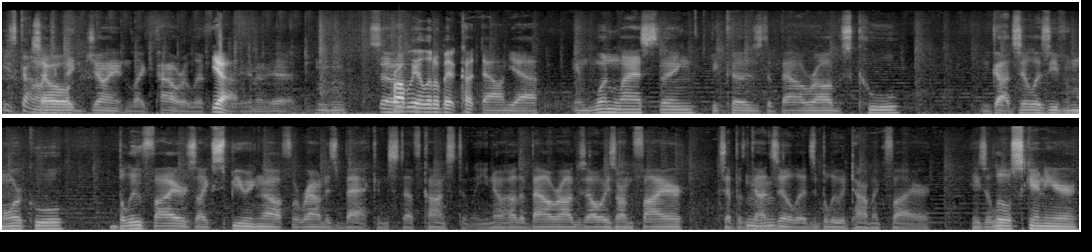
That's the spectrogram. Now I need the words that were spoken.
he's kind of So- like a big giant, like power lifter. Yeah. you know, yeah. Mm-hmm. So Probably a little bit cut down. Yeah. And one last thing, because the Balrog's cool, Godzilla's even more cool. Blue fire's like spewing off around his back and stuff constantly. You know how the Balrog's always on fire, except with mm-hmm. Godzilla, it's blue atomic fire. He's a little skinnier.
